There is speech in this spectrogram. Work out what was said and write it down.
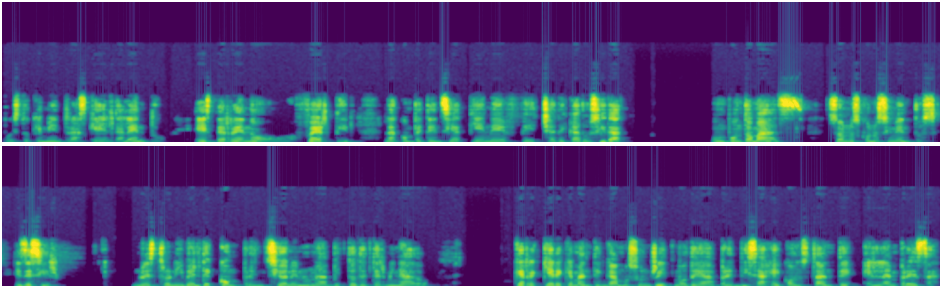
puesto que mientras que el talento es terreno fértil, la competencia tiene fecha de caducidad. Un punto más son los conocimientos, es decir, nuestro nivel de comprensión en un ámbito determinado que requiere que mantengamos un ritmo de aprendizaje constante en la empresa,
